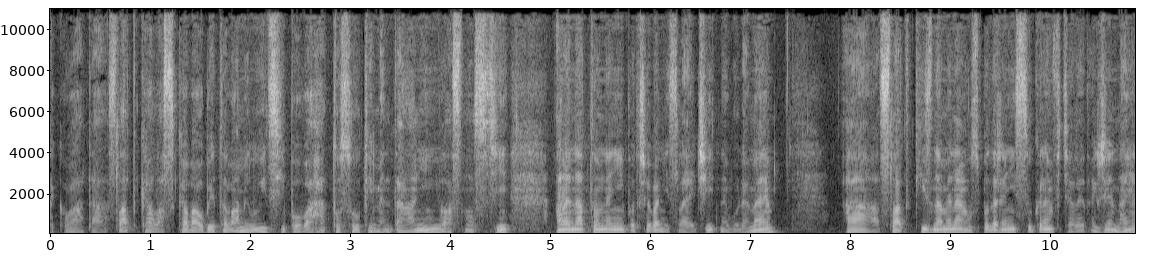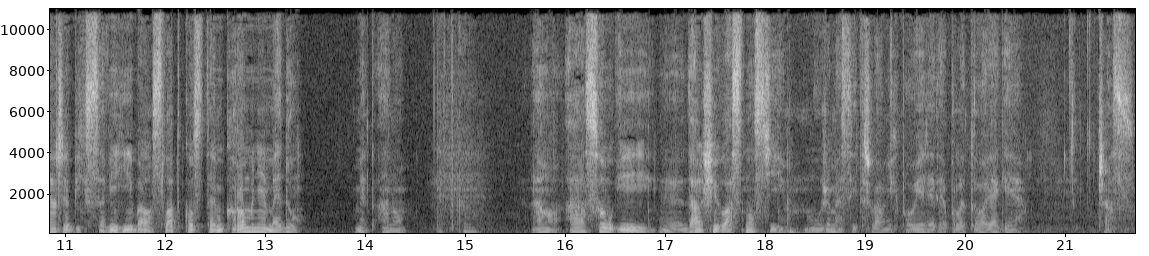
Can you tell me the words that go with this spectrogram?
taková ta sladká, laskavá, obětavá, milující povaha, to jsou ty mentální vlastnosti, ale na tom není potřeba nic léčit, nebudeme. A sladký znamená hospodaření s cukrem v těle, takže na jaře bych se vyhýbal sladkostem, kromě medu. Med ano. No, a jsou i e, další vlastnosti, můžeme si třeba o nich povědět, a podle toho, jak je čas.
